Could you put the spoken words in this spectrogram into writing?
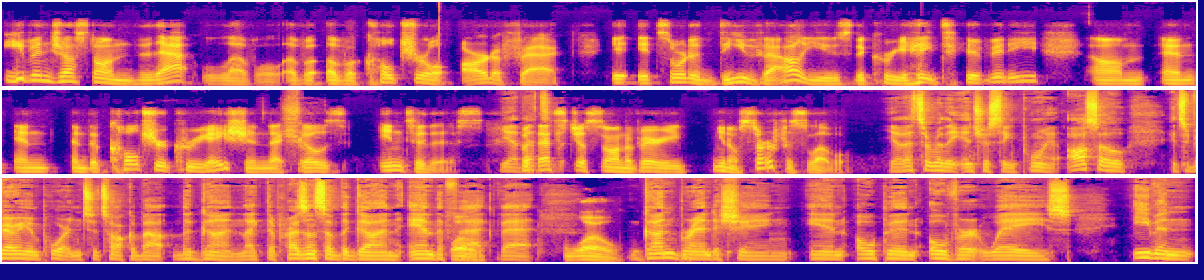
even just on that level of a, of a cultural artifact, it, it sort of devalues the creativity um, and and and the culture creation that sure. goes into this. Yeah, but that's, that's just on a very you know surface level. Yeah, that's a really interesting point. Also, it's very important to talk about the gun, like the presence of the gun and the Whoa. fact that Whoa. gun brandishing in open, overt ways, even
